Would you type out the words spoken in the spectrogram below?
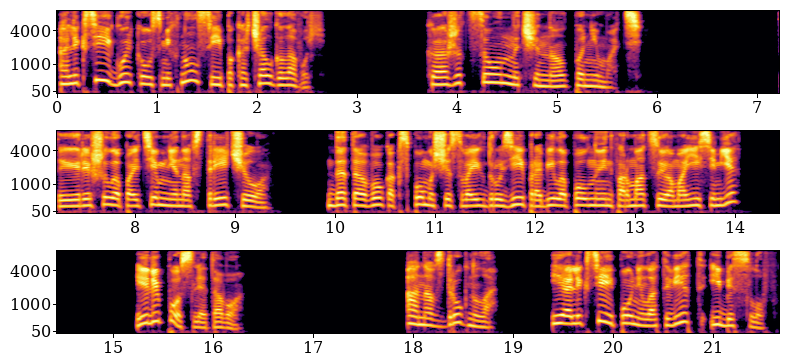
Алексей горько усмехнулся и покачал головой. Кажется, он начинал понимать. «Ты решила пойти мне навстречу до того, как с помощью своих друзей пробила полную информацию о моей семье? Или после того?» Она вздрогнула, и Алексей понял ответ и без слов.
